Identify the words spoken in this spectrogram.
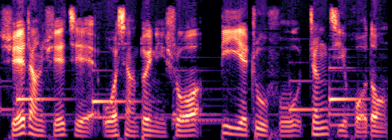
学长学姐，我想对你说，毕业祝福征集活动。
